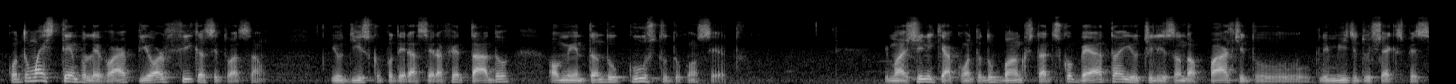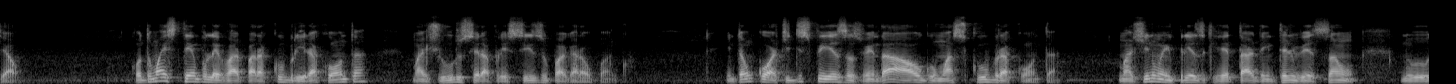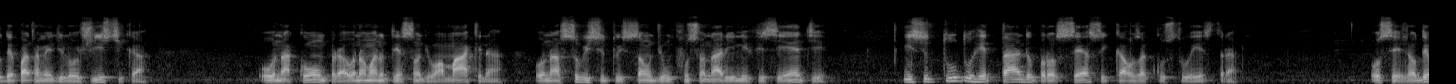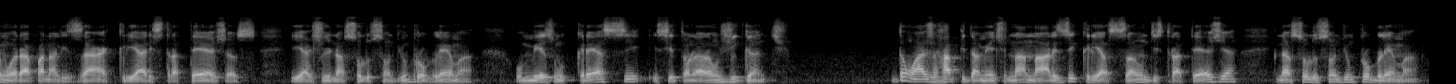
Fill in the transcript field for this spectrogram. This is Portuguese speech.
Quanto mais tempo levar, pior fica a situação e o disco poderá ser afetado, aumentando o custo do conserto. Imagine que a conta do banco está descoberta e utilizando a parte do limite do cheque especial. Quanto mais tempo levar para cobrir a conta, mais juros será preciso pagar ao banco. Então, corte despesas, venda algo, mas cubra a conta. Imagine uma empresa que retarda a intervenção no departamento de logística, ou na compra, ou na manutenção de uma máquina, ou na substituição de um funcionário ineficiente. Isso tudo retarda o processo e causa custo extra. Ou seja, ao demorar para analisar, criar estratégias e agir na solução de um problema, o mesmo cresce e se tornará um gigante. Então, haja rapidamente na análise criação de estratégia e na solução de um problema,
